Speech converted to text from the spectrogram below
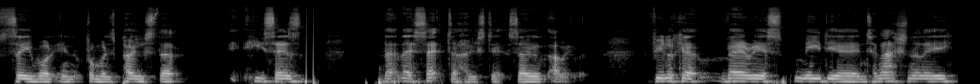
see what in from his post that he says that they're set to host it. So, I mean, if you look at various media internationally,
